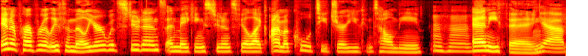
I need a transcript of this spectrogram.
inappropriately familiar with students and making students feel like I'm a cool teacher, you can tell me Mm-hmm. anything. Yeah.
